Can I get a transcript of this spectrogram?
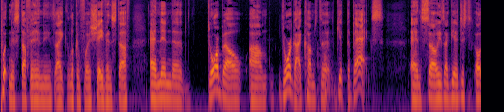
putting his stuff in. He's like looking for his shaving stuff, and then the doorbell um, door guy comes to get the bags. And so he's like, "Yeah, just oh,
